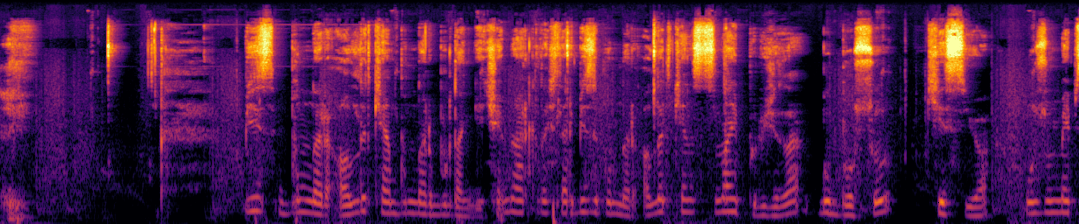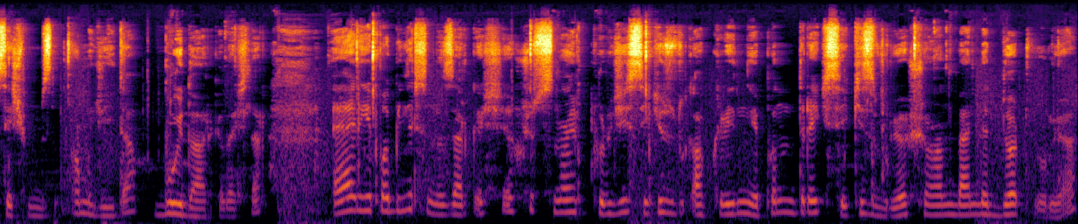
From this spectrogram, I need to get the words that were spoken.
Biz bunları alırken bunları buradan geçemiyor arkadaşlar. Biz bunları alırken sniper'cı da bu boss'u kesiyor. Uzun map seçmemizin amacı da buydu arkadaşlar. Eğer yapabilirsiniz arkadaşlar şu sniper'cı 800'lük upgrade'ini yapın. Direkt 8 vuruyor. Şu an bende 4 vuruyor.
